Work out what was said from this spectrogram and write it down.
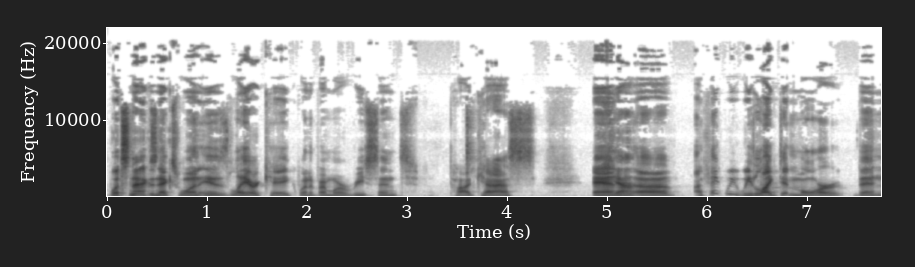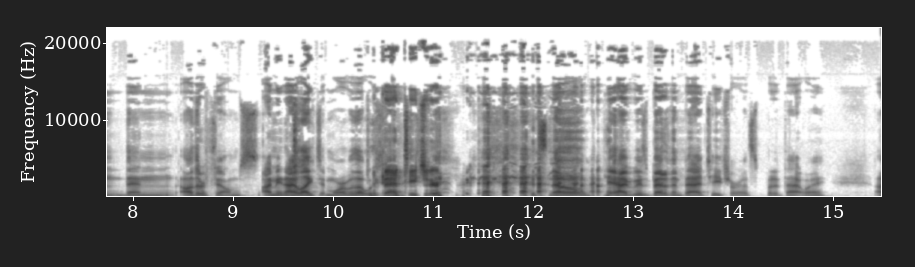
What's next? The next one is Layer Cake, one of our more recent podcasts. And Yeah. uh, I think we, we liked it more than than other films. I mean, I liked it more, we, Bad teacher. it's no, yeah, it was better than Bad Teacher. Let's put it that way. Uh,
